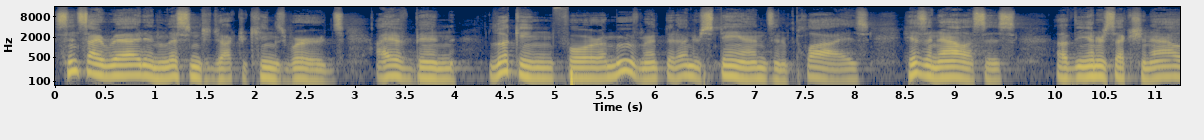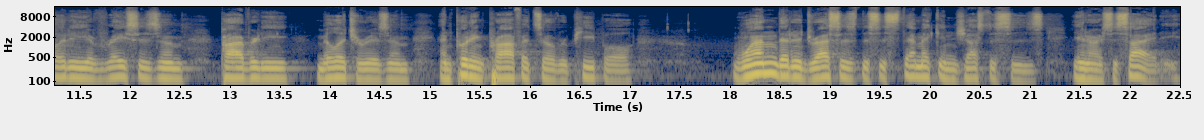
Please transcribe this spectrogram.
Since I read and listened to Dr. King's words, I have been looking for a movement that understands and applies his analysis of the intersectionality of racism, poverty, militarism, and putting profits over people, one that addresses the systemic injustices in our society.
